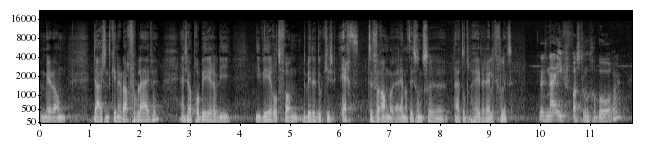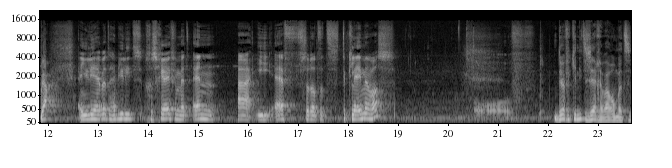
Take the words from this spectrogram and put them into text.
meer dan duizend kinderdagverblijven. En zo proberen we die, die wereld van de billendoekjes echt te veranderen. En dat is ons eh, nou, tot op heden redelijk gelukt. Dus Naïef was toen geboren. Ja, En jullie hebben het, hebben jullie het geschreven met N-A-I-F, zodat het te claimen was? Durf ik je niet te zeggen waarom, het,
